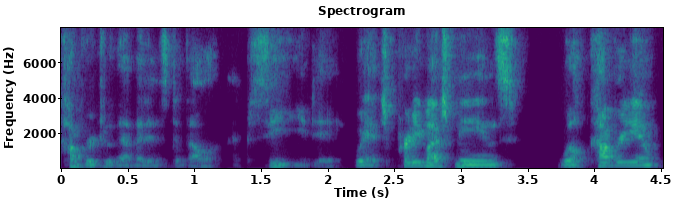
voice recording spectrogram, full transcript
coverage with evidence development, CED, which pretty much means we'll cover you,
